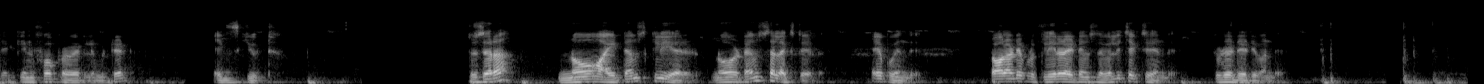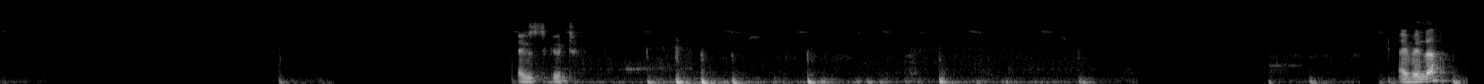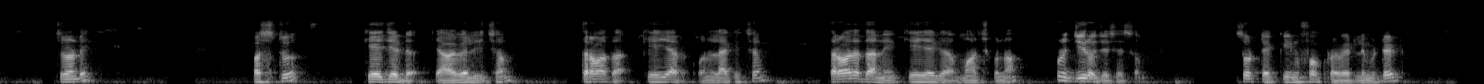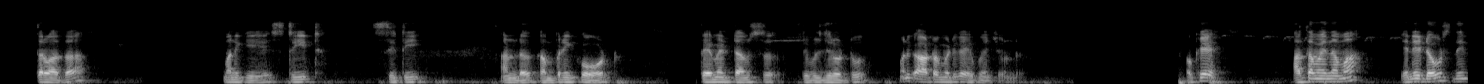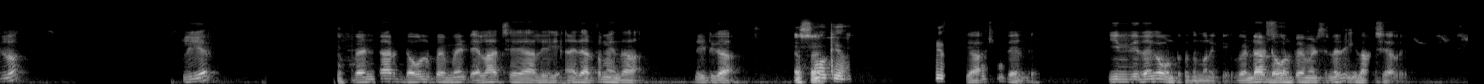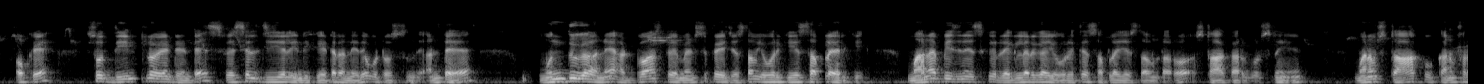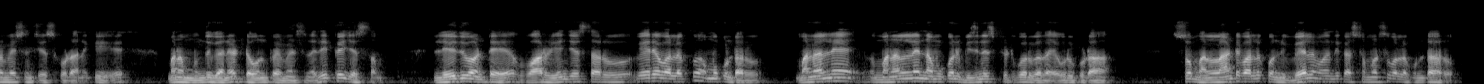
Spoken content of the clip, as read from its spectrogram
Tech info private limited execute. చూసారా? No items cleared no items selected. అయిపోయింది. కావాలంటే ఇప్పుడు clear ఐటమ్స్లో వెళ్ళి చెక్ చేయండి. టుడే డేట్ ఇవ్వండి. ఎగ్జిక్యూట్. అయిపోయిందా? చూడండి. ఫస్ట్ కేజెడ్ యాభై వేలు ఇచ్చాం. తర్వాత కేఆర్ వన్ ల్యాక్ ఇచ్చాం. తర్వాత దాన్ని కేఏగా మార్చుకున్నాం. ఇప్పుడు జీరో చేసేసాం. So tech info private limited. తర్వాత మనకి street city and company code payment terms triple zero two మనకి ఆటోమేటిక్గా అయిపోయింది చూడండి. ఓకే అర్థమైందమ్మా? ఎనీ డౌట్స్ దీంట్లో? క్లియర్? వెండర్ డౌన్ పేమెంట్ ఎలా చేయాలి అనేది అర్థమైందా? నీట్గా? అండి ఈ విధంగా ఉంటుంది మనకి. వెండర్ డౌన్ పేమెంట్స్ అనేది ఇలా చేయాలి. ఓకే సో దీంట్లో ఏంటంటే స్పెషల్ జిఎల్ ఇండికేటర్ అనేది ఒకటి వస్తుంది. అంటే ముందుగానే అడ్వాన్స్ పేమెంట్స్ పే చేస్తాం ఎవరికి సప్లయర్కి. మన బిజినెస్కి రెగ్యులర్గా ఎవరైతే సప్లై చేస్తూ ఉంటారో స్టాక్ ఆర్ గుడ్స్ని మనం స్టాక్ కన్ఫర్మేషన్ చేసుకోవడానికి మనం ముందుగానే డౌన్ పేమెంట్స్ అనేది పే చేస్తాం. లేదు అంటే వారు ఏం చేస్తారు? వేరే వాళ్ళకు అమ్ముకుంటారు. మనల్నే మనల్నే నమ్ముకొని బిజినెస్ పెట్టుకోరు కదా ఎవరు కూడా. సో మనలాంటి వాళ్ళు కొన్ని వేల మంది కస్టమర్స్ వాళ్ళకు ఉంటారు.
